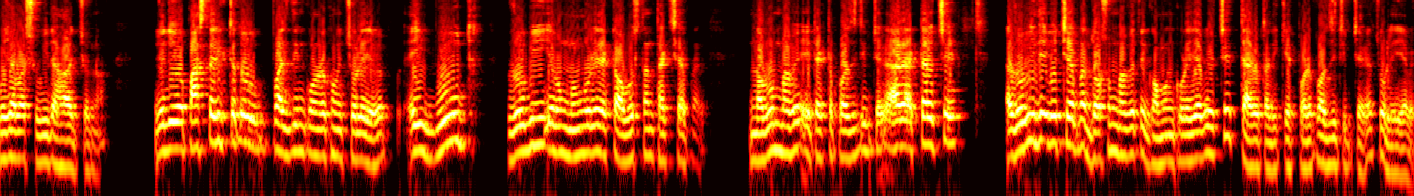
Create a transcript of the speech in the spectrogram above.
বোঝাবার সুবিধা হওয়ার জন্য। যদিও পাঁচ তারিখটা তো পাঁচ দিন কোনো রকমে চলে যাবে। এই বুধ, রবি এবং মঙ্গলের একটা অবস্থান থাকছে আপনার নবম ভাবে এটা একটা পজিটিভ জায়গা। আর একটা হচ্ছে রবিদেব হচ্ছে আপনার দশম ভাবেতে গমন করে যাবে, হচ্ছে তেরো তারিখের পরে পজিটিভ জায়গা চলে যাবে।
